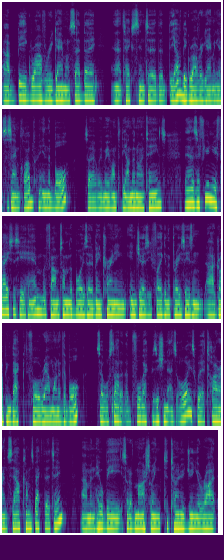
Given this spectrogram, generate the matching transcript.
Uh, big rivalry game on Saturday, and that takes us into the the other big rivalry game against the same club in the ball. So we move on to the under 19s. Now there's a few new faces here, Ham, with um, some of the boys that have been training in Jersey Flag in the preseason, uh, dropping back for round one of the ball. So we'll start at the fullback position as always, where Tyrone Sow comes back to the team. Um, and he'll be sort of marshalling Totonu Jr. right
